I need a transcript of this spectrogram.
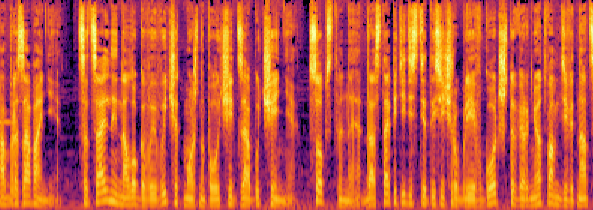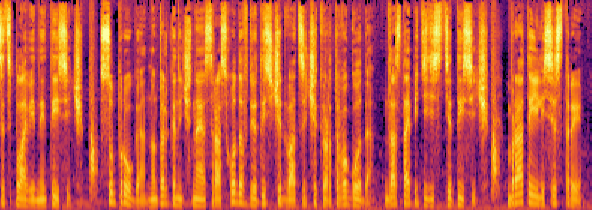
Образование. Социальный налоговый вычет можно получить за обучение. Собственное – до 150 тысяч рублей в год, что вернет вам 19,5 тысяч. Супруга, но только начиная с расходов 2024 года – до 150 тысяч. Брата или сестры –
